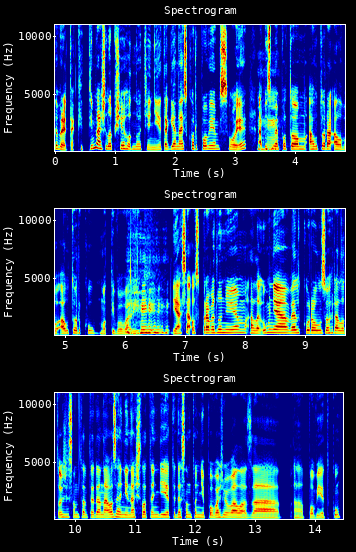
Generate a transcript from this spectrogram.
Dobre, tak keď ty máš lepšie hodnotenie, tak ja najskôr poviem svoje, aby mm-hmm. sme potom autora alebo autorku motivovali. ja sa ospravedlňujem, ale u mňa veľkú rolu zohralo to, že som tam teda naozaj nenašla ten diet, teda som to nepovažovala za uh, poviedku.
